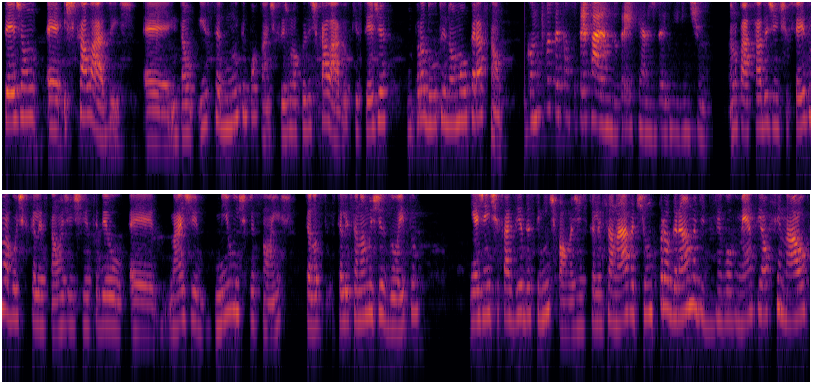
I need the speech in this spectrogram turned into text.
sejam é, escaláveis. É, então, isso é muito importante, que seja uma coisa escalável, que seja um produto e não uma operação. Como que vocês estão se preparando para esse ano de 2021? Ano passado, a gente fez uma busca e seleção, a gente recebeu é, mais de mil inscrições, selecionamos 18, e a gente fazia da seguinte forma: a gente selecionava, tinha um programa de desenvolvimento, e ao final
